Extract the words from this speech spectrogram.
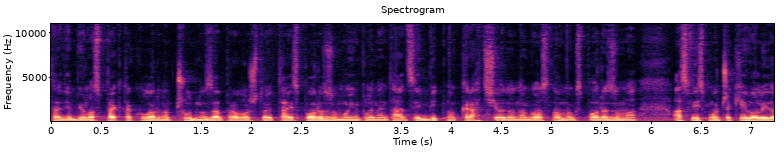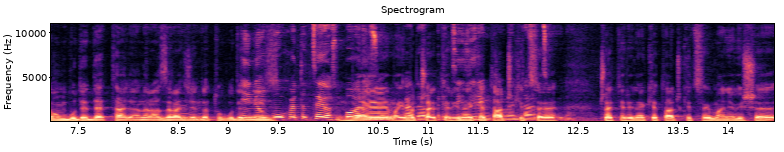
tad je bilo spektakularno čudno zapravo što je taj sporazum u implementaciji bitno kraći od onog osnovnog sporazuma, a svi smo očekivali da on bude detaljan, razrađen, mm. da to bude niz. I ne obuhvata ceo sporazum Nema, ima četiri neke tačkice, da. četiri neke tačkice, manje više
